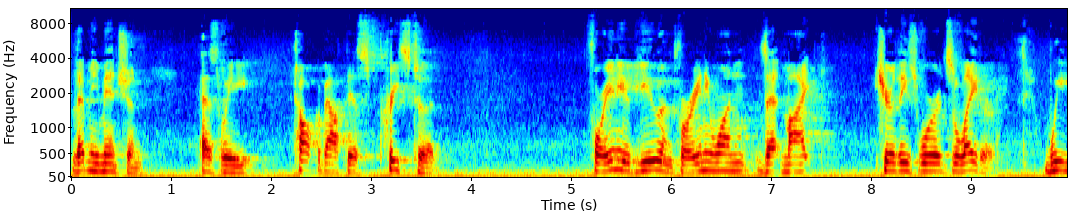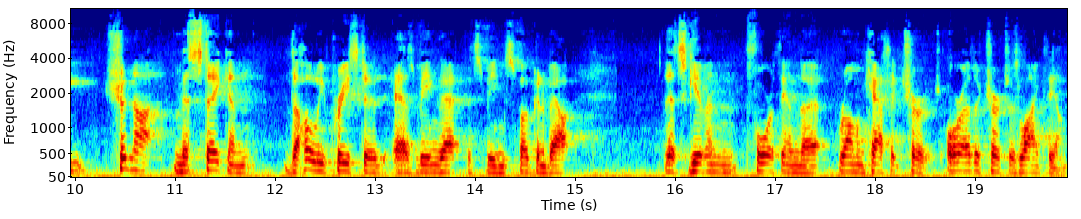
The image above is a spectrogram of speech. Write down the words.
let me mention, as we talk about this priesthood, for any of you and for anyone that might hear these words later, we should not mistaken the holy priesthood as being that that's being spoken about that's given forth in the Roman Catholic Church or other churches like them.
